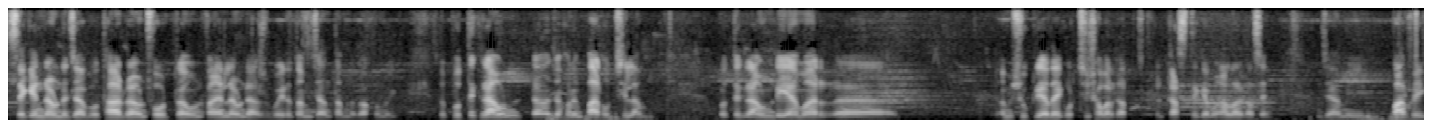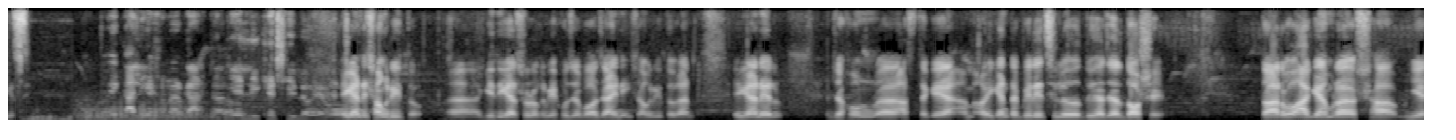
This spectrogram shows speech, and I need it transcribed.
সেকেন্ড রাউন্ডে যাব third round fourth round final রাউন্ডে আসব, এটা তো আমি জানতাম না কখনোই। তো প্রত্যেক রাউন্ডটা যখন আমি পার হচ্ছিলাম, প্রত্যেক রাউন্ডেই আমার আমি শুক্রিয়া আদায় করছি সবার কাছ- থেকে এবং আল্লাহর কাছে যে আমি পার হয়ে গেছি। এই গানটা সংগৃহীত। গীতিকার সুরকারকে খুঁজে পাওয়া যায়নি, সংগৃহীত গান। এই গানের যখন আজ থেকে ওই গানটা বেরিয়েছিল দুই হাজার দশে। তারও আগে আমরা ইয়ে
